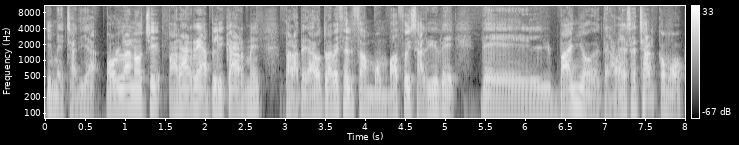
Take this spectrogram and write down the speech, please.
y me echaría por la noche para reaplicarme, para pegar otra vez el zambombazo y salir de, del baño donde te la vayas a echar como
